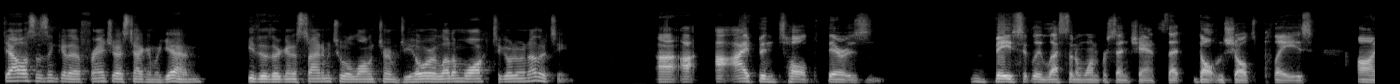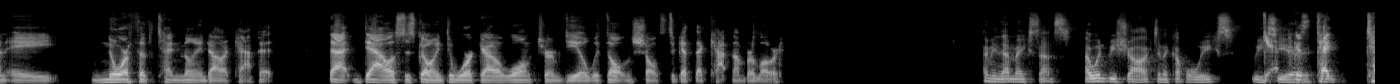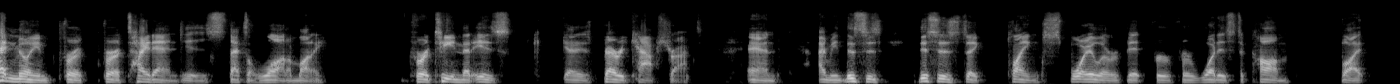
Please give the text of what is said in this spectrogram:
Dallas isn't going to franchise tag him again either they're going to sign him to a long term deal or let him walk to go to another team. Uh, I, I've been told there is basically less than a 1% chance that Dalton Schultz plays on a north of $10 million cap hit that Dallas is going to work out a long term deal with Dalton Schultz to get that cap number lowered. I mean, that makes sense. I wouldn't be shocked in a couple weeks. We yeah, see because a, 10, 10 million for for a tight end is that's a lot of money for a team that is is very cap strapped. And I mean, this is this is like playing spoiler a bit for for what is to come, but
